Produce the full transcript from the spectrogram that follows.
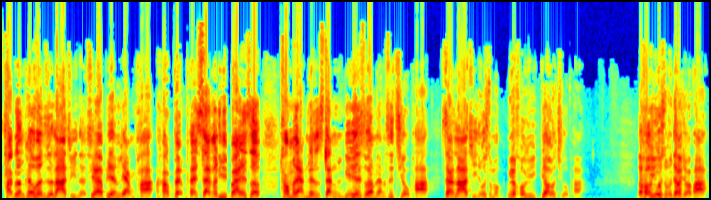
他跟柯文哲拉近了，现在变成两趴。哈本本上个礼拜的时候，他们两个人上个月的时候，他们两个是九趴，现在拉近，为什么？因为侯友宜掉了九趴。那侯友宜为什么掉九趴？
